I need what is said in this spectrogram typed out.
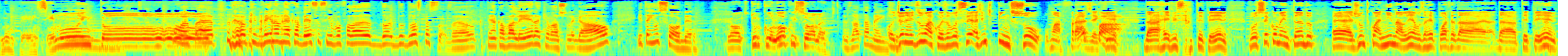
Não pense muito. Bom, é, é- é o que vem na minha cabeça, assim, eu vou falar do, do- duas pessoas. É, tem a Cavaleira, que eu acho legal, e tem o Sommer. Pronto, Turco Louco e Soma. Exatamente. Ô, Johnny, me diz uma coisa. Você, a gente pensou uma frase Opa! aqui da revista TPM, você comentando é, junto com a Nina Lemos, a repórter da, da TPM,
